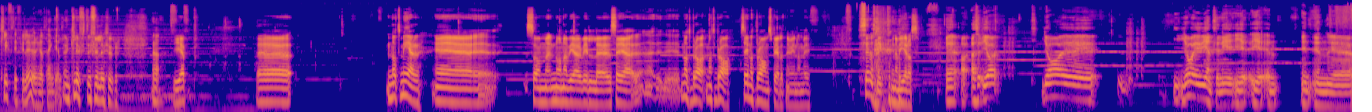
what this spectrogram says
klyftig filur helt enkelt. En klyftig filur. Ja. Japp. Uh, något mer eh, som någon av er vill eh, säga? Eh, något bra, något bra. Säg något bra om spelet nu innan vi, Säg något snyggt. innan vi ger oss. Eh, alltså jag... Jag... Eh, jag är ju egentligen i, i, i en, en, en, eh,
